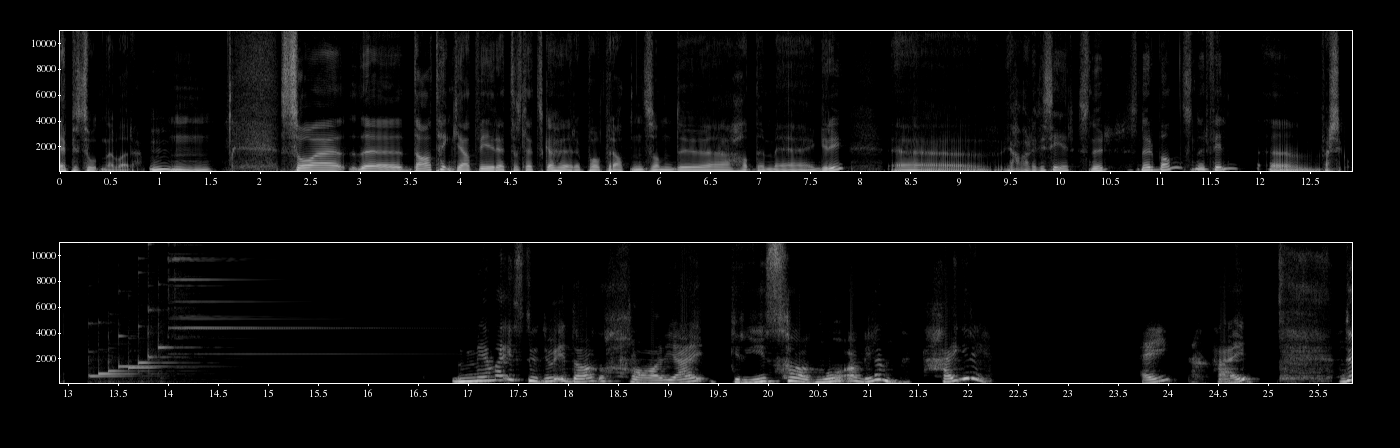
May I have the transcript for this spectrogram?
episodene våre. Mm. Mm. Så eh, det, da tenker jeg at vi rett og slett skal høre på praten som du eh, hadde med Gry. Uh, ja, hva er det vi sier? Snurr, snurr bånd, snurr film. Uh, vær så god. Med meg i studio i dag har jeg Gry Sagmo Aglen. Hei, Gry. Hei. Hei. Du,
